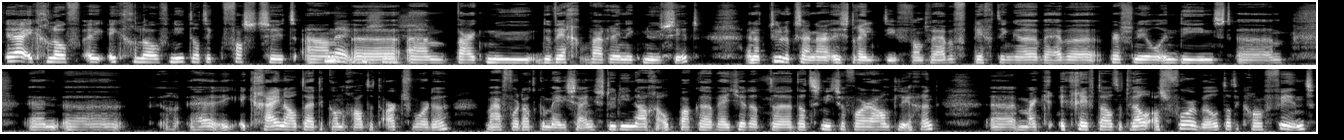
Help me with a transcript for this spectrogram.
Ja, ik geloof, ik, ik, geloof niet dat ik vastzit aan, nee, uh, aan waar ik nu, de weg waarin ik nu zit. En natuurlijk zijn er, is het relatief, want we hebben verplichtingen, we hebben personeel in dienst. Uh, en uh, ik, ik gein altijd, ik kan nog altijd arts worden. Maar voordat ik een medicijnstudie nou ga oppakken, weet je, dat, uh, dat is niet zo voor de hand liggend. Maar ik, ik geef het altijd wel als voorbeeld dat ik gewoon vind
